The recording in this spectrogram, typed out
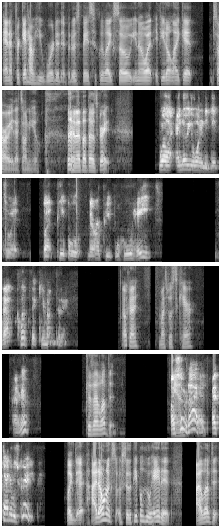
And I forget how he worded it, but it was basically like, so, you know what? If you don't like it, I'm sorry, that's on you. and I thought that was great. Well, I know you wanted to get to it, but people, there are people who hate that clip that came out today. Okay. Am I supposed to care? I don't know. Because I loved it. Oh, so And? did I. I thought it was great. Like I don't so the people who hate it, I loved it.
